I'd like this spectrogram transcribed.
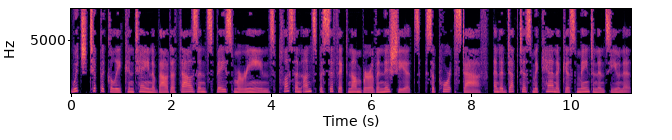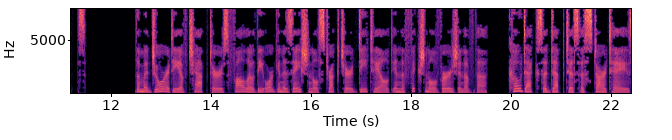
which typically contain about a thousand Space Marines plus an unspecific number of initiates, support staff, and Adeptus Mechanicus maintenance units. The majority of chapters follow the organizational structure detailed in the fictional version of the Codex Adeptus Astartes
